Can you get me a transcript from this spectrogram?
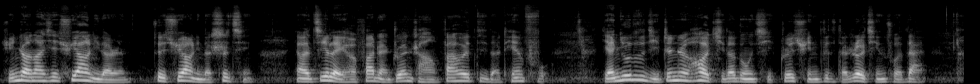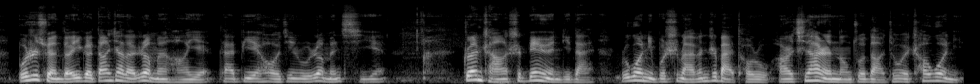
寻找那些需要你的人。最需要你的事情，要积累和发展专长，发挥自己的天赋，研究自己真正好奇的东西，追寻自己的热情所在。不是选择一个当下的热门行业，在毕业后进入热门企业。专长是边缘地带，如果你不是百分之百投入，而其他人能做到，就会超过你，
